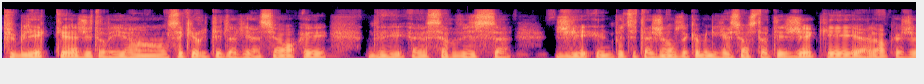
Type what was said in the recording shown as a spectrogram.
publics. J'ai travaillé en sécurité de l'aviation et des euh, services. J'ai une petite agence de communication stratégique et alors que je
